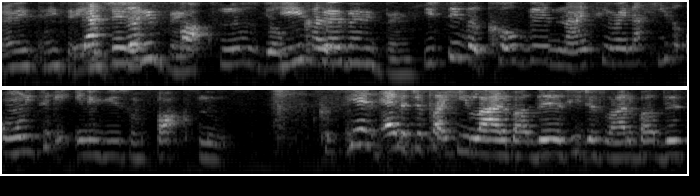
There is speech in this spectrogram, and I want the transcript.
Anything he said, That's he says just anything. Fox News, yo. He says anything. You see the COVID nineteen right now. He's only taking interviews from Fox News. Cause CNN is just like he lied about this. He just lied about this.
